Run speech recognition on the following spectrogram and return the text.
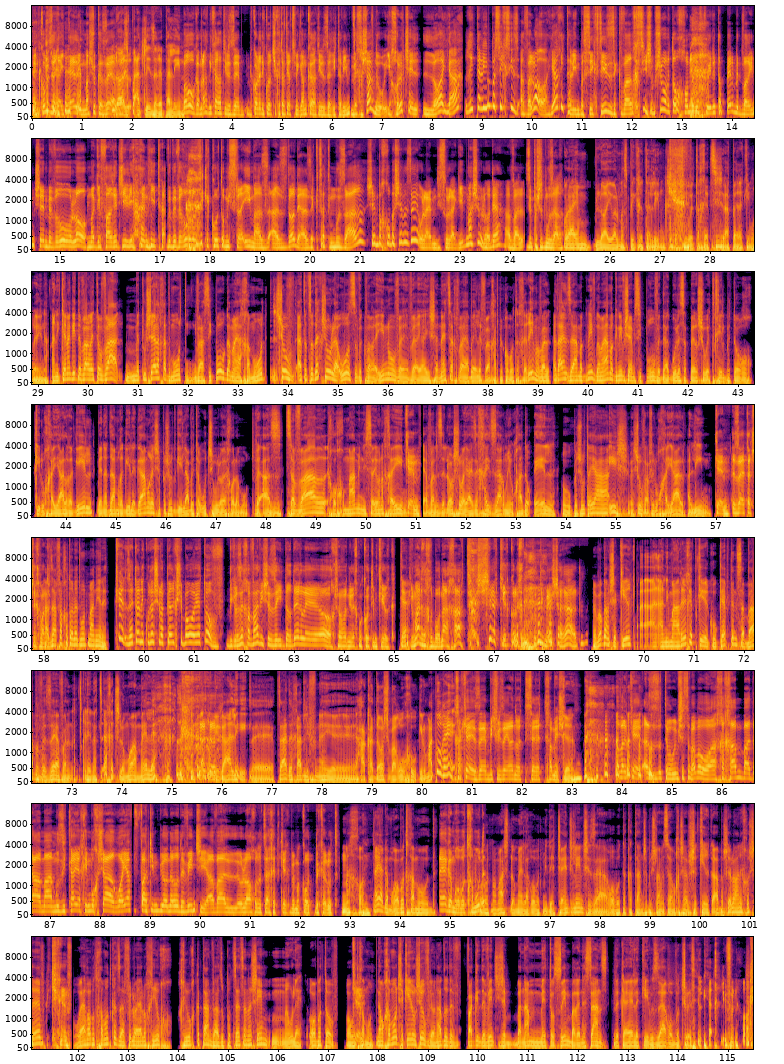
הם קוראים לזה רייטלין, משהו כזה, לא אבל... אכפת לי, זה רטלין. ברור, גם אני קראתי לזה, בכל הנקודות שכתבתי לעצמי גם קראתי לזה ריטלין, וחשבנו, יכול להיות שלא היה ריטלין ב sixties, אבל לא, היה ריטלין ב sixties, זה כבר השתמשו בתור חומר רפואי לטפל בדברים שהם בבירור לא מגפה רג'יליאנית, ובבירור לא זיקקו אותו מסלעים, אז, אז לא יודע, זה קצת מוזר שהם בחרו בשם הזה, אולי הם ניסו להגיד משהו, לא יודע, אבל זה פשוט מוזר. אולי הם לא היו על מספיק רטלין כשכתבו את החצי של הפרק עם ריינה. אני כן אגיד דבר לטובה, מתושלח הדמות והסיפור גם היה חמוד. שוב, אתה צודק שהוא לעוס וכבר ראינו ו- והיה איש הנצח והיה באלף ואחת מקומות אחרים, אבל עדיין זה היה מגניב, גם היה מגניב שהם סיפרו ודאגו לספר שהוא התחיל בתור כאילו חייל רגיל, בן אדם רגיל לגמרי שפשוט גילה בטעות שהוא לא יכול למות. ואז צבר חוכמה מניסיון החיים. כן. אבל זה לא שהוא היה איזה חייזר מיוחד או אל, הוא פשוט היה איש, ושוב, אפילו חייל, אלים. כן, זה היה טאצ' נחמד. זה הפך אותו לדמות מעניינת. כן, זו הייתה הנקודה של הפרק שבו הוא היה טוב. בגלל זה חבל לי שזה יידרדר ל... או, עכשיו אני אלך מכות עם קירק. כן. כאילו מה, אנחנו בעונה אחת? שהקירק הולך מכות עם האש הרד. ובוא גם שקירק, אני מעריך את קירק, הוא קפטן סבבה וזה, אבל לנצח את שלמה המלך, זה כבר נראה לי, זה צעד אחד לפני אה, הקדוש ברוך הוא, כאילו, מה קורה? חכה, בשביל זה יהיה לנו את סרט חמש. כן. אבל כן, אז אתם אומרים שסבבה, הוא החכם באדם, המוזיקאי הכי מוכשר, הוא היה fucking ליאונרדו דה וינצ'י, אבל הוא לא יכול לנצח את קירק במכות בקלות. נכון. היה גם רובוט חמוד. היה גם רובוט חמוד. רובוט ממש דומה לרובוט מ The Changeling, שזה הרובוט הקטן שבשלב מסוים חשב שקירק אבא שלו, אני חושב. כן. הוא היה רובוט חמוד כזה, אפילו היה לו חיוך, חיוך קטן, ואז הוא פוצץ אנשים, מעולה. רובוט טוב, רובוט כן. חמוד. גם חמוד שכאילו, שוב, ליאונרדו דה fucking דה וינצ'י שבנה מטוסים ברנסאנס, וכאלה, כאילו, זה הרובוט שהוא הצליח לבנות.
